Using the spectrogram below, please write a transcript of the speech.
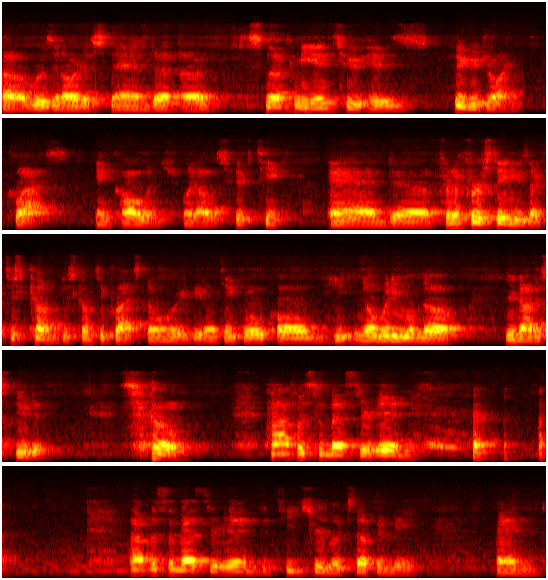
uh, was an artist and uh, snuck me into his figure drawing class in college when I was 15. And uh, from the first day, he was like, "Just come, just come to class. Don't worry. If you don't take roll call, he, nobody will know you're not a student." So, half a semester in, half a semester in, the teacher looks up at me, and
